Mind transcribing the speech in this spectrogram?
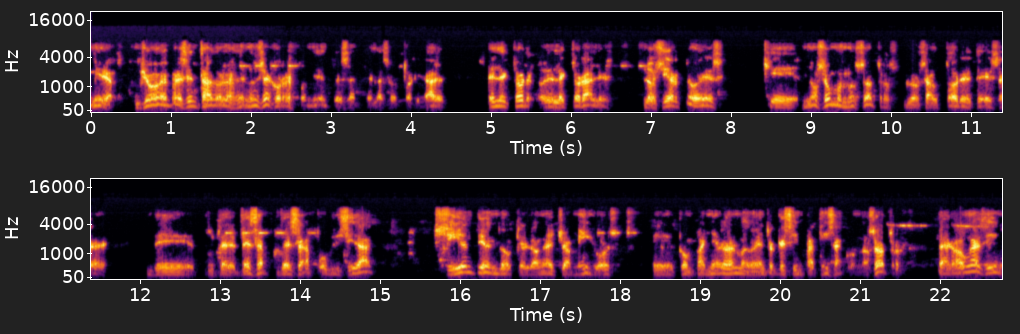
mira, yo he presentado las denuncias correspondientes ante las autoridades elector electorales. Lo cierto es que no somos nosotros los autores de esa, de, de, esa, de esa publicidad. Sí entiendo que lo han hecho amigos, eh, compañeros del movimiento que simpatizan con nosotros. Pero aún así,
